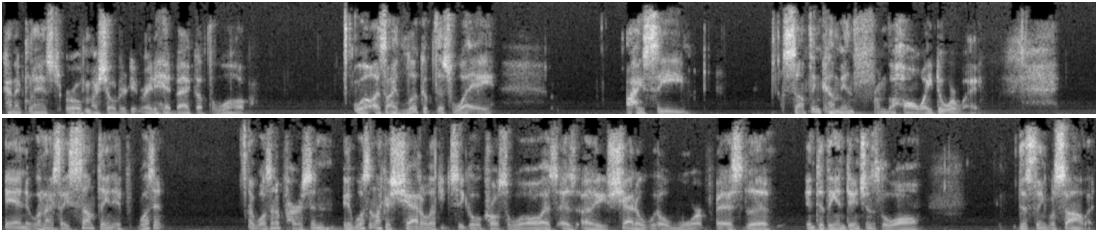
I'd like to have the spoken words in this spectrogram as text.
kind of glanced over my shoulder, getting ready to head back up the walk. Well, as I look up this way, I see something come in from the hallway doorway. And when I say something, it wasn't it wasn't a person. It wasn't like a shadow that you'd see go across the wall as, as a shadow will warp as the into the indentions of the wall. This thing was solid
